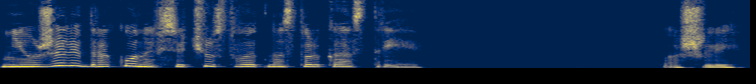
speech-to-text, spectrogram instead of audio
Неужели драконы все чувствуют настолько острее? «Пошли».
